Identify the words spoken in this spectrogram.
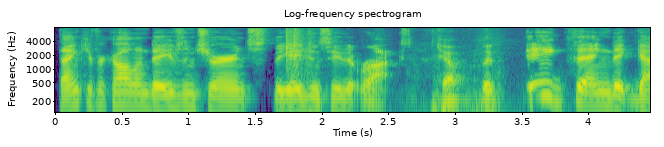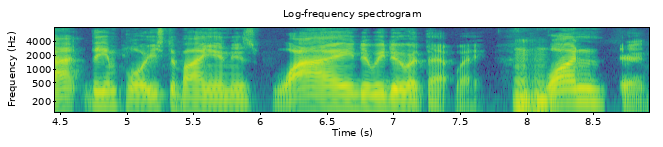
Thank you for calling Dave's Insurance, the agency that rocks. Yep. The big thing that got the employees to buy in is why do we do it that way? Mhm. One, it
